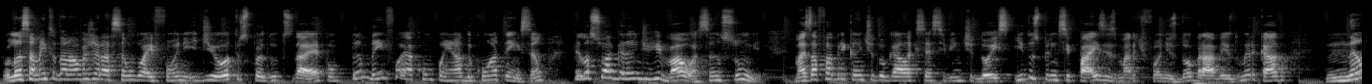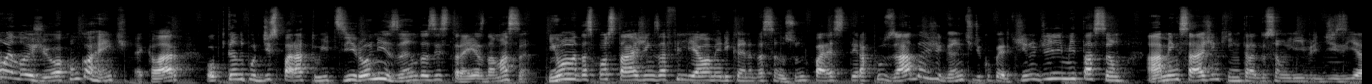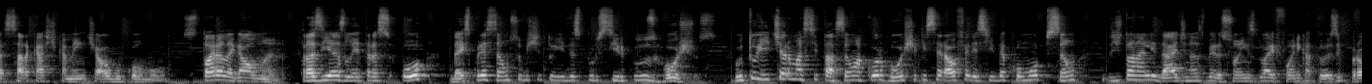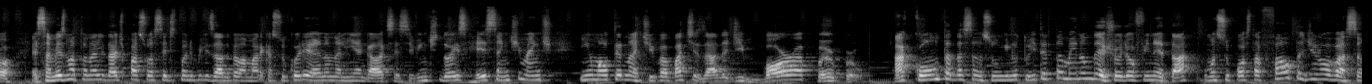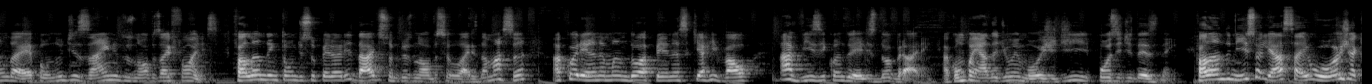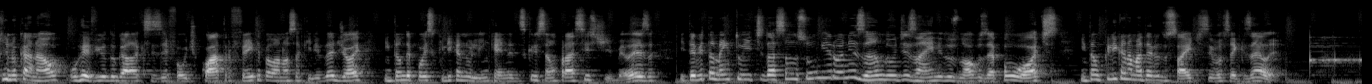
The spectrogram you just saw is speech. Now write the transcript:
O lançamento da nova geração do iPhone e de outros produtos da Apple também foi acompanhado com atenção pela sua grande rival, a Samsung, mas a fabricante do Galaxy S22 e dos principais smartphones dobráveis do mercado não elogiou a concorrente, é claro, optando por disparar tweets ironizando as estreias da maçã. Em uma das postagens, a filial americana da Samsung parece ter acusado a gigante de Cupertino de imitação. A mensagem, que em tradução livre dizia sarcasticamente algo como História legal, mano, trazia as letras O da expressão substituídas por círculos roxos. O tweet era uma citação à cor roxa que será oferecida como opção de tonalidade nas versões do iPhone 14 Pro. Essa mesma tonalidade passou a ser disponibilizada pela marca sul-coreana na linha Galaxy S22 recentemente em uma alternativa batizada de Bora Purple. A conta da Samsung no Twitter também não deixou de alfinetar uma suposta falta de inovação da Apple no design dos novos iPhones. Falando em tom de superioridade sobre os novos celulares da maçã, a coreana mandou apenas que a rival avise quando eles dobrarem, acompanhada de um emoji de pose de desdém. Falando nisso, aliás, saiu hoje aqui no canal o review do Galaxy Z Fold 4 feito pela nossa querida Joy, então depois clica no link aí na descrição para assistir, beleza? E teve também tweet da Samsung ironizando o design dos novos Apple Watches, então clica na matéria do site se você quiser ler.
